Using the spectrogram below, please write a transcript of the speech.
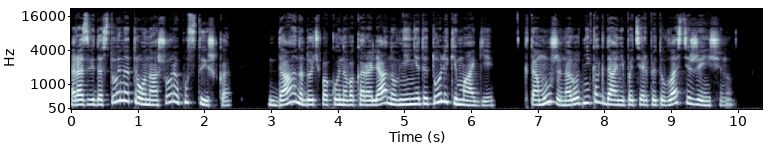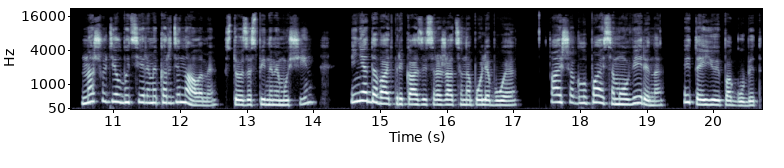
Разве достойна трона Ашора пустышка? Да, она дочь покойного короля, но в ней нет и толики магии. К тому же народ никогда не потерпит у власти женщину. Наш удел быть серыми кардиналами, стоя за спинами мужчин, и не отдавать приказы сражаться на поле боя. Айша глупа и самоуверена, это ее и погубит.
